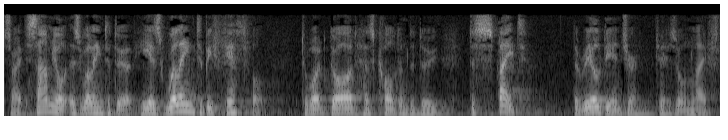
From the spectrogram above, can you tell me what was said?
Sorry, Samuel is willing to do it. He is willing to be faithful to what God has called him to do, despite the real danger to his own life.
